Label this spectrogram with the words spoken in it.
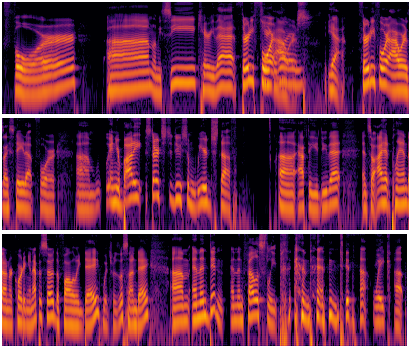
for, um, let me see, carry that, 34 Carry hours. Yeah, 34 hours I stayed up for. Um, and your body starts to do some weird stuff uh, after you do that. And so I had planned on recording an episode the following day, which was a Sunday, um, and then didn't, and then fell asleep, and then did not wake up.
